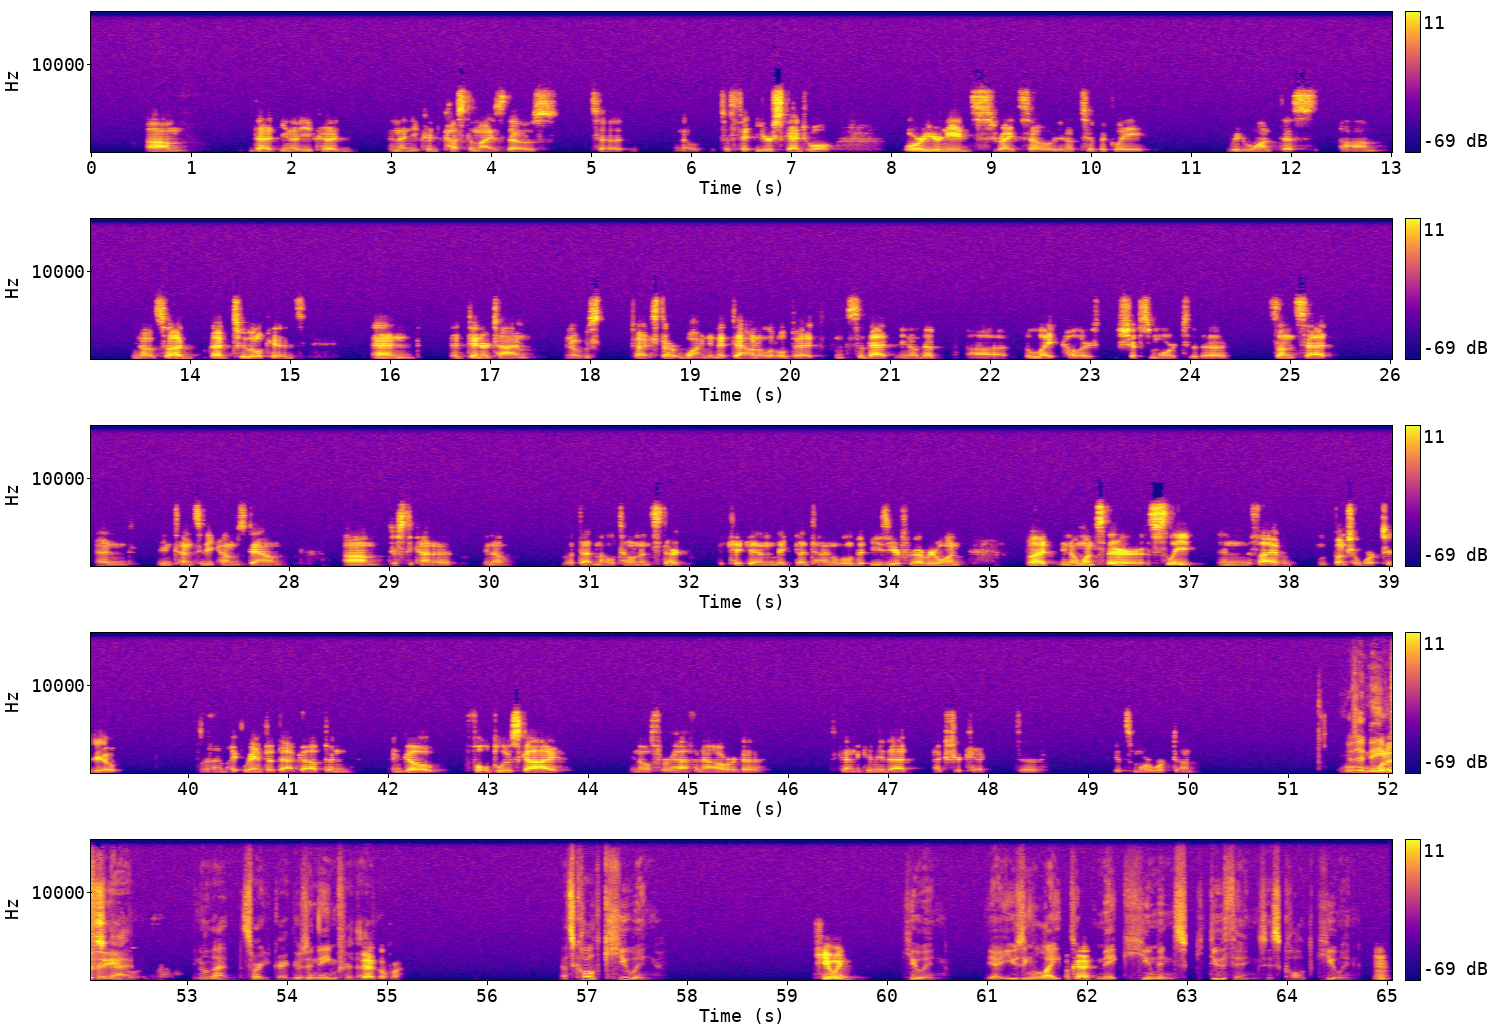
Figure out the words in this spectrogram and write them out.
um, that you know you could, and then you could customize those to you know to fit your schedule or your needs, right? So you know typically we'd want this, um, you know, so I'd, I had two little kids, and at dinner time, you know, was try to start winding it down a little bit, and so that you know that uh, the light color shifts more to the sunset, and the intensity comes down, um, just to kind of you know let that melatonin start to kick in, make bedtime a little bit easier for everyone. But you know, once they're asleep, and if I have a bunch of work to do, I might ramp it back up and and go full blue sky, you know, for half an hour to to kind of give me that extra kick to get some more work done. There's a name is for that. You know that? Sorry, Greg. There's a name for that. Yeah, go for it. That's called cueing. Queuing? Cueing. Yeah, using light Okay. to make humans do things is called cueing. Hmm.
